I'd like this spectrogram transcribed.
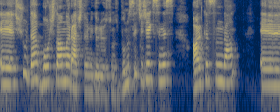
e, şurada borçlanma araçlarını görüyorsunuz. Bunu seçeceksiniz. Arkasından e,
